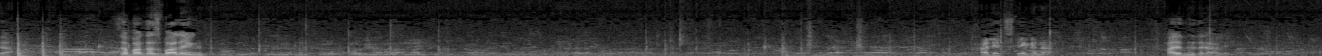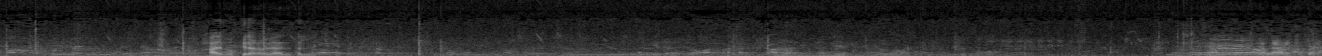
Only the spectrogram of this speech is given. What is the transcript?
دا زبردست بالینگ خالد شته کنه خالد نه درغلی خالد دی. له خبره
